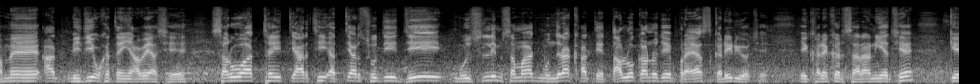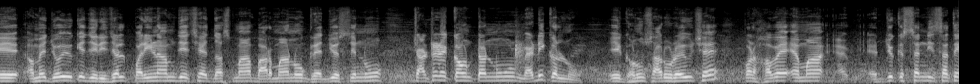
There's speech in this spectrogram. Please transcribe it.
અમે આ બીજી વખત અહીં આવ્યા છે. શરૂઆત થઈ ત્યારથી અત્યાર સુધી જે મુસ્લિમ સમાજ મુંદ્રા ખાતે તાલુકાનો જે પ્રયાસ કરી રહ્યો છે, એ ખરેખર સરાહનીય છે કે અમે જોયું કે જે રિઝલ્ટ પરિણામ જે છે, દસમા, બારમાનું ગ્રેજ્યુએશનનું ચાર્ટર્ડ એકાઉન્ટન્ટનું મેડિકલનું એ ઘણું સારું રહ્યું છે. પણ હવે એમાં એજ્યુકેશનની સાથે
